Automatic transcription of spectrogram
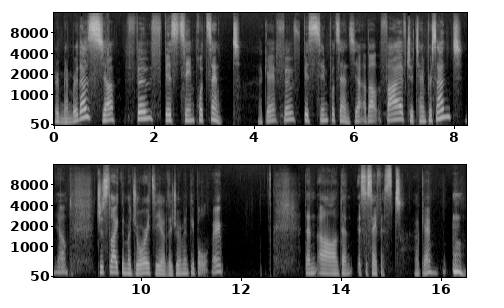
Remember this, ja, 5 bis 10 Prozent. Okay, 5 bis 10 Prozent. Yeah, about 5 to 10 percent. Yeah, just like the majority of the German people, right? Then, uh, then it's the safest. Okay.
